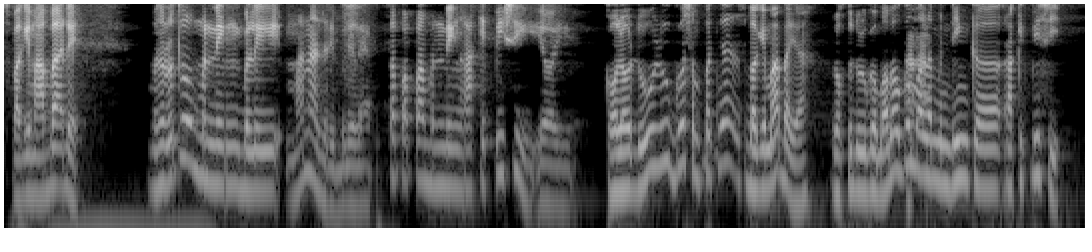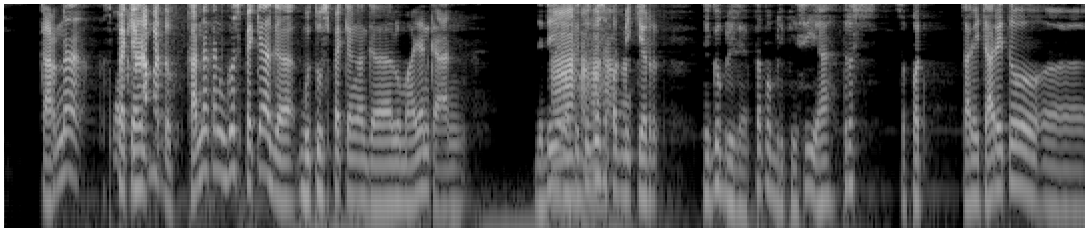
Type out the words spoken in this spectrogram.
sebagai maba deh. Menurut lu mending beli mana, Sri? Beli laptop apa mending rakit PC? Yoi. Kalau dulu gue sempetnya sebagai maba ya. Waktu dulu gue maba gue Ah. malah mending ke rakit PC. Karena spek yang tuh? karena kan gue speknya agak butuh spek yang agak lumayan kan. Jadi Ah, waktu itu ah, gue ah, sempat mikir, ini gue beli laptop apa beli PC ya? Terus sempet cari-cari tuh eh,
